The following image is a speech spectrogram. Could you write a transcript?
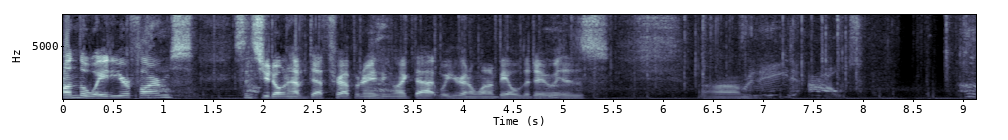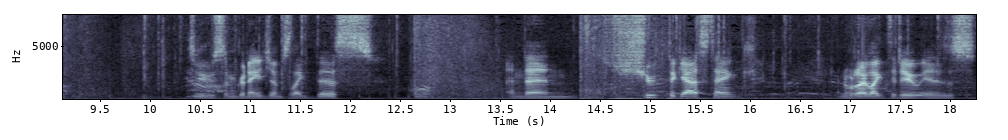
on the way to your farms since you don't have Death Trap or anything like that, what you're going to want to be able to do is um, do some grenade jumps like this, and then shoot the gas tank. And what I like to do is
